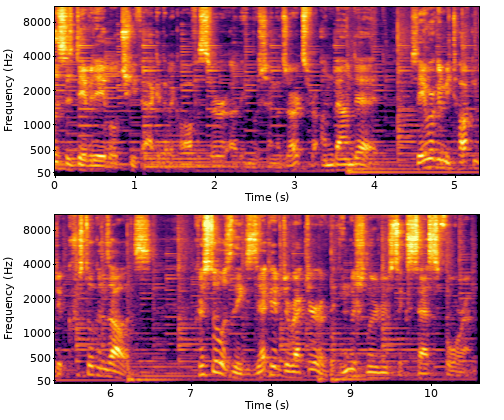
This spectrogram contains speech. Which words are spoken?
this is David Abel, Chief Academic Officer of English Language Arts for UnboundEd. Today we're going to be talking to Crystal Gonzalez. Crystal is the Executive Director of the English Learner Success Forum.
